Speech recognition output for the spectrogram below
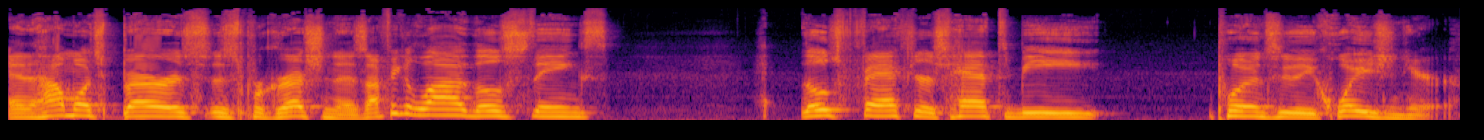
And how much better his, his progression is? I think a lot of those things, those factors had to be put into the equation here.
